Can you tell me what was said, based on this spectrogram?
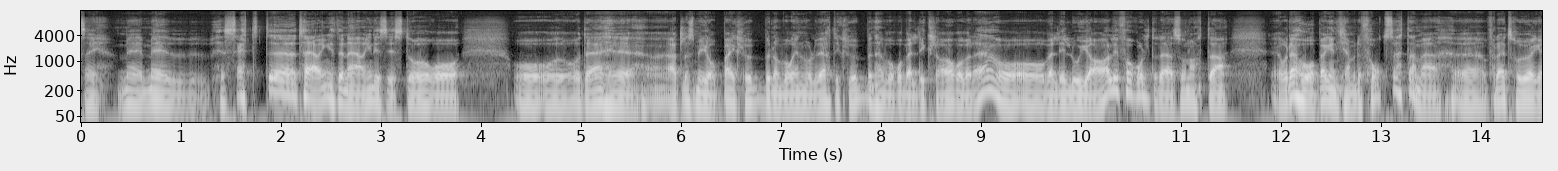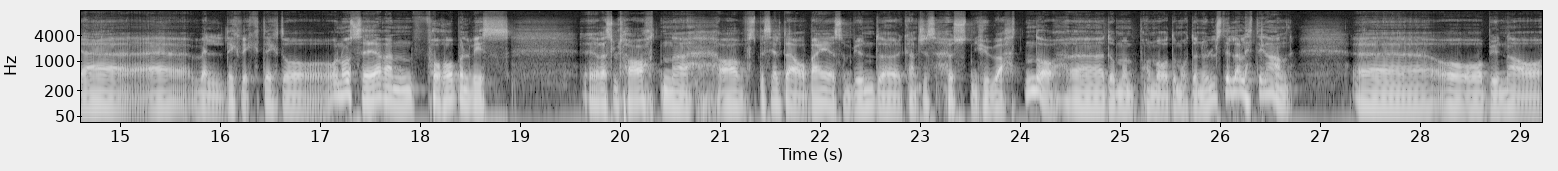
si, vi, har sett uh, tæring etter næring de siste årene og, og, og det har alle som har jobba i klubben og vært involvert i klubben, har vært veldig klar over det og, og veldig lojal i forhold til det. sånn at, uh, og det håper jeg en kommer til å fortsette med, for det tror jeg er, er veldig viktig. Og, og nå ser en forhåpentligvis Eh, resultatene av spesielt det arbeidet som begynte kanskje høsten 2018, da, eh, da vi på en måte måtte nullstille litt. Grann, eh, og, og begynne å,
